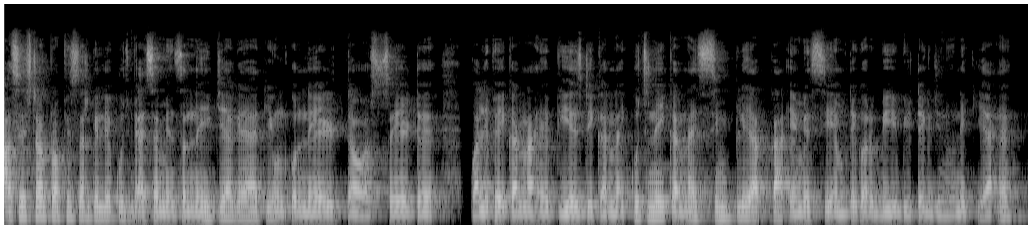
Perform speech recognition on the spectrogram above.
असिस्टेंट प्रोफेसर के लिए कुछ ऐसा मेंशन नहीं किया गया है कि उनको नेट और सेट क्वालिफाई करना है पीएचडी करना है, कुछ नहीं करना है। सिंपली आपका एमएससी एमटेक और बी बीटेक जिन्होंने किया है,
